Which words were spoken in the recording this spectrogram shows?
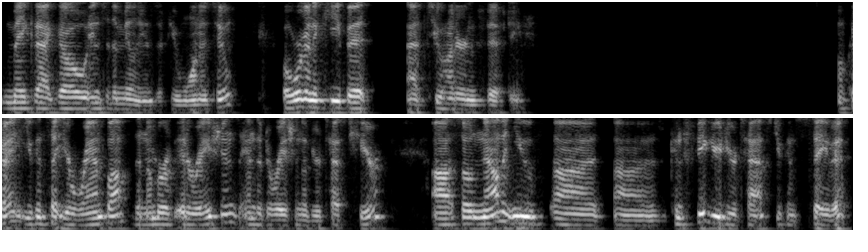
make that go into the millions if you wanted to, but we're going to keep it at 250. Okay, you can set your ramp up, the number of iterations, and the duration of your test here. Uh, so now that you've uh, uh, configured your test, you can save it.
